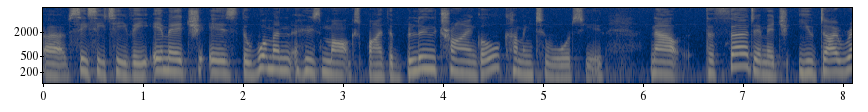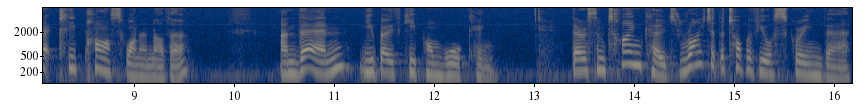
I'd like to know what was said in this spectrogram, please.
uh, CCTV image is the woman who's marked by the blue triangle coming towards you. Now, the third image, you directly pass one another, and then you both keep on walking. There are some time codes right at the top of your screen there,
